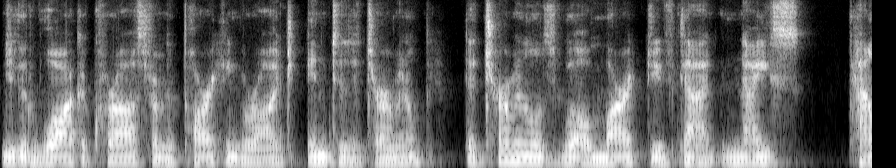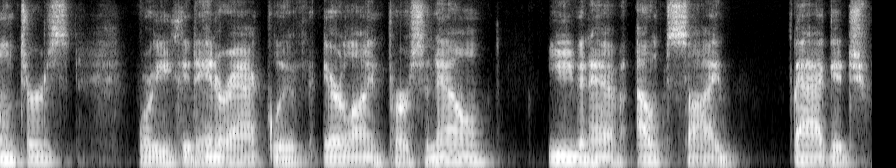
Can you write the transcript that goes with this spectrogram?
You could walk across from the parking garage into the terminal. The terminal is well marked. You've got nice counters where you could interact with airline personnel. You even have outside baggage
